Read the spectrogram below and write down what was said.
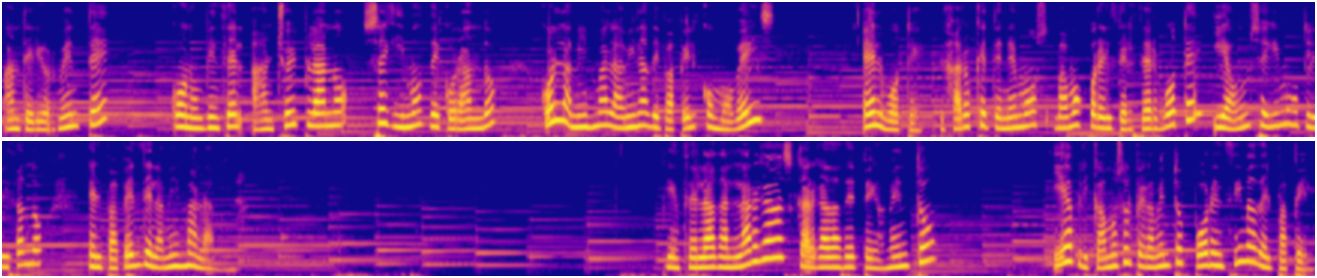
anteriormente, con un pincel ancho y plano seguimos decorando con la misma lámina de papel como veis el bote. Fijaros que tenemos, vamos por el tercer bote y aún seguimos utilizando el papel de la misma lámina. Pinceladas largas cargadas de pegamento y aplicamos el pegamento por encima del papel.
